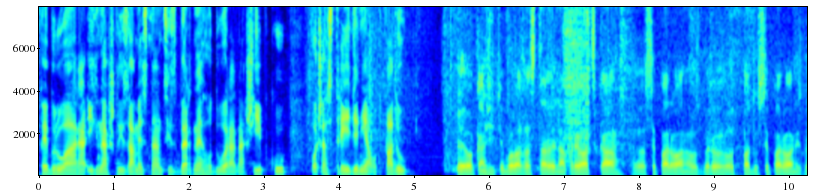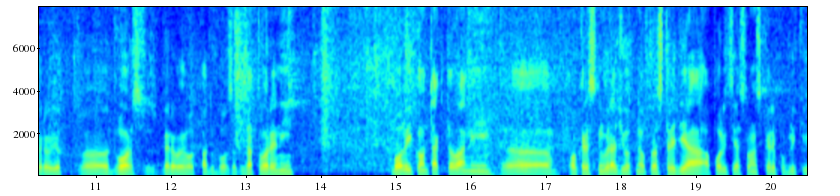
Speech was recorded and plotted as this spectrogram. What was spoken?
februára ich našli zamestnanci zberného dvora na Šípku počas triedenia odpadu. Okamžite bola zastavená prevádzka e, separovaného zberového odpadu. Separovaný zberový e, dvor zberového odpadu bol zatvorený. Boli kontaktovaní e, okresný úrad životného prostredia a Polícia Slovenskej republiky.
